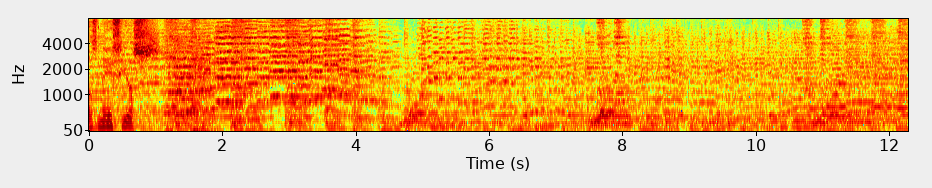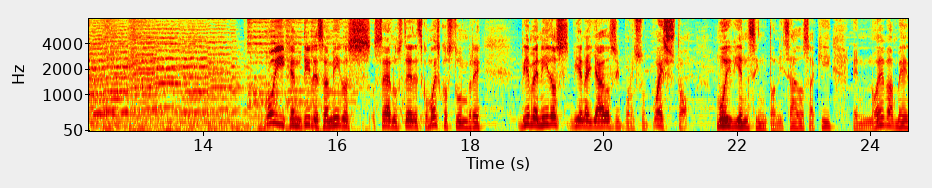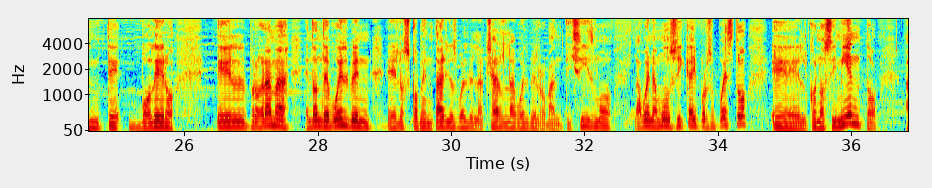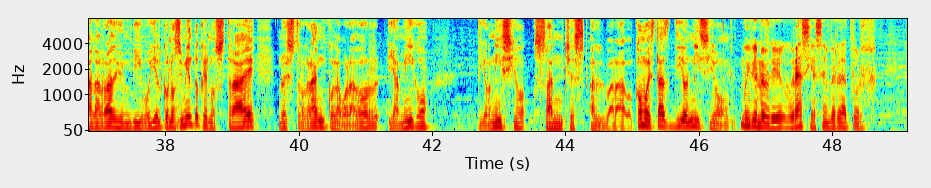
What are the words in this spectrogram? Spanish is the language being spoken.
Bohemios necios. Muy gentiles amigos, sean ustedes como es costumbre, bienvenidos, bien hallados y por supuesto muy bien sintonizados aquí en Nuevamente Bolero, el programa en donde vuelven eh, los comentarios, vuelve la charla, vuelve el romanticismo, la buena música y por supuesto el conocimiento a la radio en vivo y el conocimiento que nos trae nuestro gran colaborador y amigo Dionisio Sánchez Alvarado. ¿Cómo estás, Dionisio? Muy bien, Rodrigo. Gracias en verdad por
